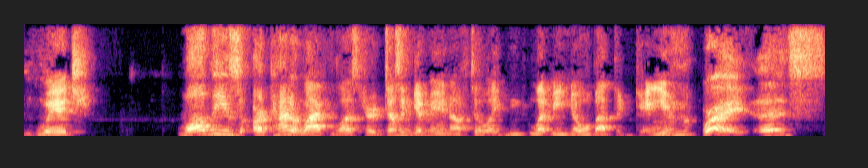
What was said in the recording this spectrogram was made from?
mm-hmm. which while these are kind of lackluster, it doesn't give me enough to like let me know about the game. Right. Uh, it's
